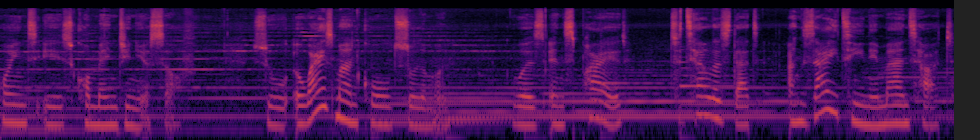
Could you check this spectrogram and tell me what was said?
point is commending yourself. So, a wise man called Solomon was inspired to tell us that anxiety in a man's heart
